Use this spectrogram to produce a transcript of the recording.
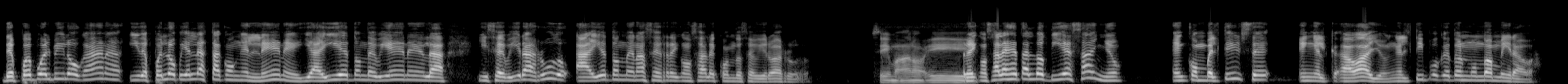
después vuelve y lo gana y después lo pierde hasta con el nene y ahí es donde viene la y se vira a Rudo, ahí es donde nace Rey González cuando se viró a Rudo. Sí, mano, y Rey González tardó 10 años en convertirse en el caballo, en el tipo que todo el mundo admiraba.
